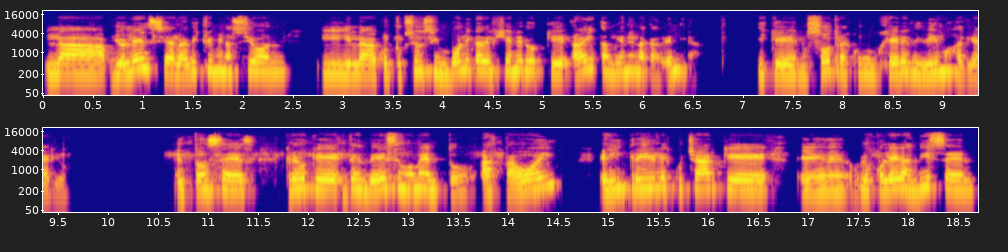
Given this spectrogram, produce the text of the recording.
la violencia, la discriminación y la construcción simbólica del género que hay también en la academia y que nosotras como mujeres vivimos a diario. Entonces, creo que desde ese momento hasta hoy es increíble escuchar que eh, los colegas dicen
